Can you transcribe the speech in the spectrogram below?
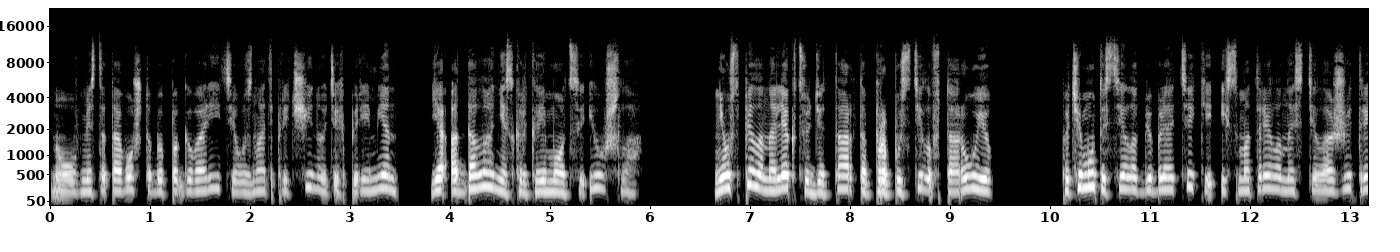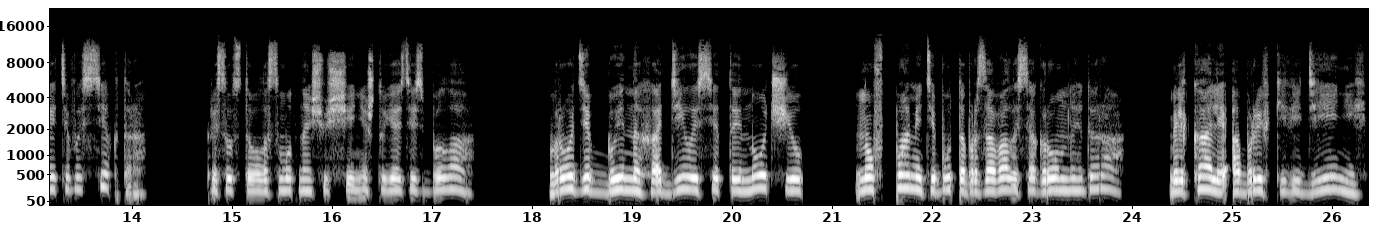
Но вместо того, чтобы поговорить и узнать причину этих перемен, я отдала несколько эмоций и ушла. Не успела на лекцию Детарта, пропустила вторую. Почему-то села в библиотеке и смотрела на стеллажи третьего сектора. Присутствовало смутное ощущение, что я здесь была. Вроде бы находилась этой ночью, но в памяти будто образовалась огромная дыра. Мелькали обрывки видений,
